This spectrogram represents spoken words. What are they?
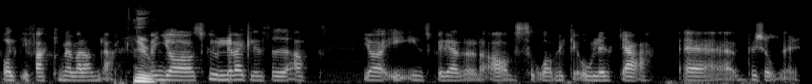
folk i fack med varandra. Jo. Men jag skulle verkligen säga att jag är inspirerad av så mycket olika eh, personer.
